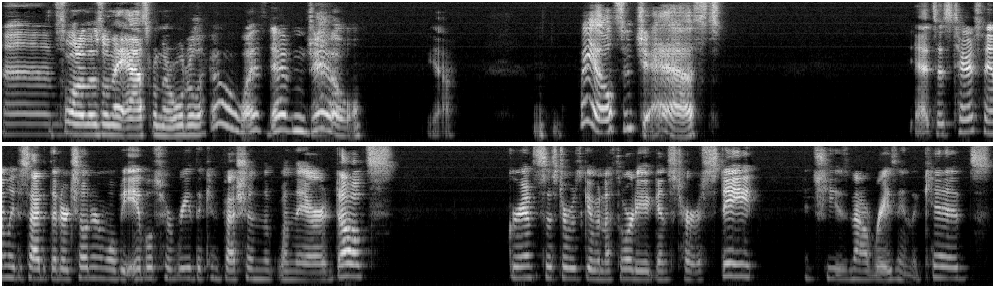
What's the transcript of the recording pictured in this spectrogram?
Um, It's one of those when they ask when they're older, like, "Oh, why is Dad in jail?" yeah. Well, since you asked. Yeah, it says Tara's family decided that her children will be able to read the confession when they are adults. Grant's sister was given authority against her estate, and she is now raising the kids.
